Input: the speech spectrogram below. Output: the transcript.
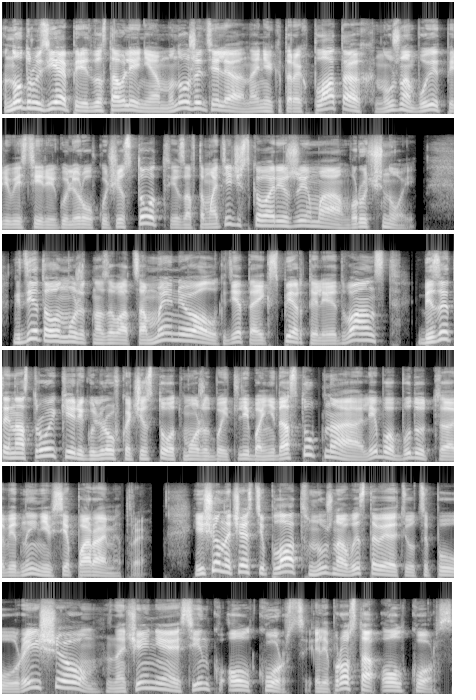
Но, друзья, перед выставлением множителя на некоторых платах нужно будет перевести регулировку частот из автоматического режима в ручной. Где-то он может называться Manual, где-то Expert или Advanced. Без этой настройки регулировка частот может быть либо недоступна, либо будут э, видны не все параметры. Еще на части плат нужно выставить у CPU Ratio значение Sync All Cores или просто All Cores.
